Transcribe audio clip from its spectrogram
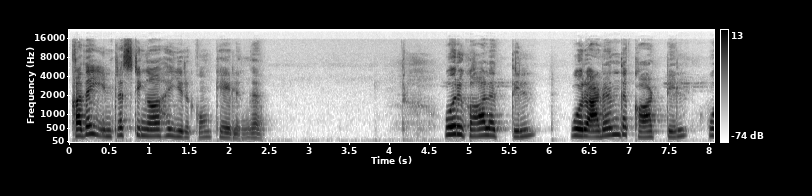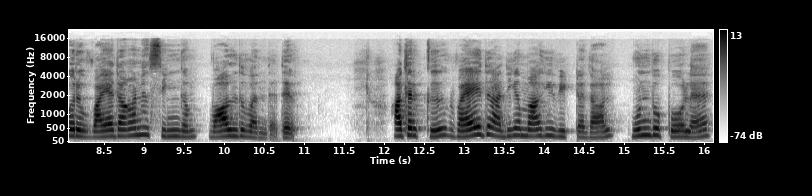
கதை இன்ட்ரெஸ்டிங்காக இருக்கும் கேளுங்க. ஒரு காலத்தில் ஒரு அடர்ந்த காட்டில் ஒரு வயதான சிங்கம் வாழ்ந்து வந்தது. அதற்கு வயது அதிகமாகிவிட்டதால் முன்பு போல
